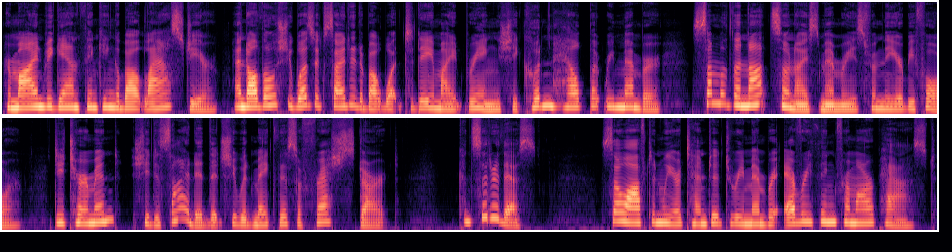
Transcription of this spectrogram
her mind began thinking about last year, and although she was excited about what today might bring, she couldn't help but remember some of the not so nice memories from the year before. Determined, she decided that she would make this a fresh start. Consider this. So often we are tempted to remember everything from our past,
